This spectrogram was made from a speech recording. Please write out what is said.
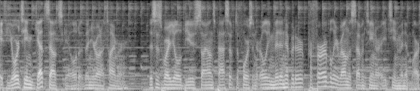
If your team gets outscaled, then you're on a timer. This is where you'll abuse Sion's passive to force an early mid inhibitor, preferably around the 17 or 18 minute mark.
